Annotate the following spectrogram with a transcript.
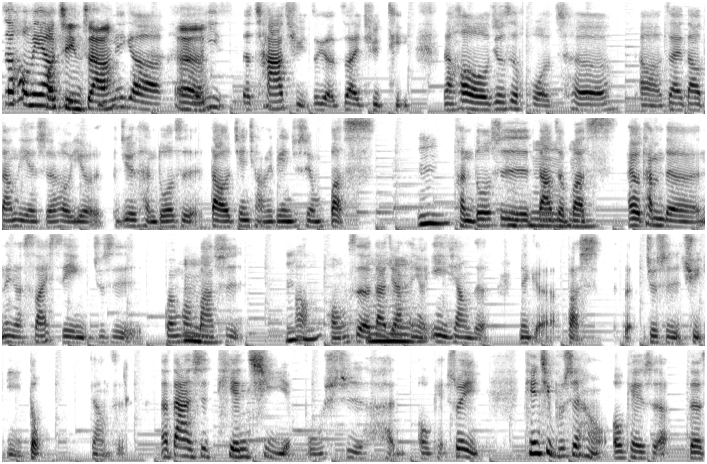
这后面要紧张那个有意思的插曲，这个再去提。嗯、然后就是火车，呃，再到当地的时候有，就很多是到剑桥那边就是用 bus，嗯，很多是搭着 bus，、嗯、还有他们的那个 sightseeing 就是观光巴士，啊、红色大家很有印象的那个 bus 的，就是去移动这样子。那当然是天气也不是很 OK，所以天气不是很 OK 是的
